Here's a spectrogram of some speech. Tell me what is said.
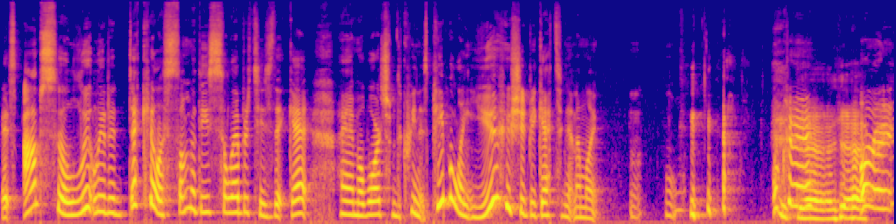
It's absolutely ridiculous. Some of these celebrities that get um, awards from the Queen, it's people like you who should be getting it. And I'm like, "Mm, mm, Okay, yeah, yeah. all right.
